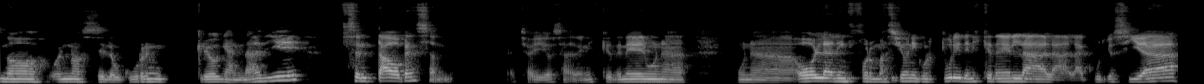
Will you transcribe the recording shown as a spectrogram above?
no, no se le ocurren, creo que a nadie sentado pensando. ¿Cachai? O sea, tenéis que tener una, una ola de información y cultura y tenéis que tener la, la, la curiosidad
